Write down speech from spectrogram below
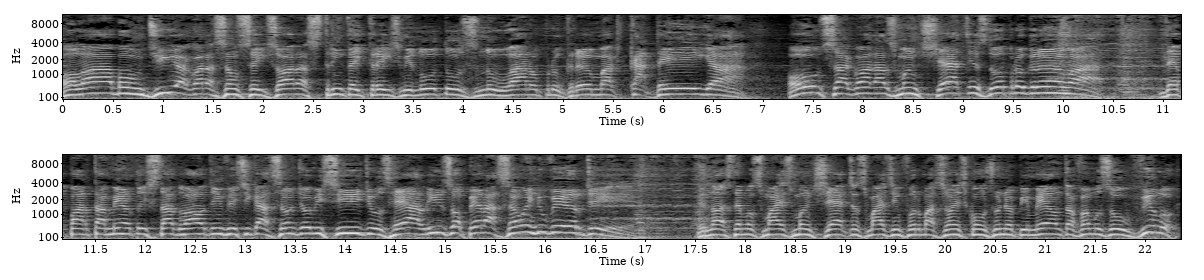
Olá, bom dia. Agora são 6 horas 33 minutos no ar o programa Cadeia. Ouça agora as manchetes do programa. Departamento Estadual de Investigação de Homicídios realiza operação em Rio Verde. E nós temos mais manchetes, mais informações com o Júnior Pimenta. Vamos ouvi-lo.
